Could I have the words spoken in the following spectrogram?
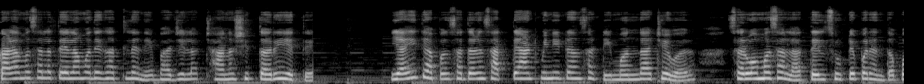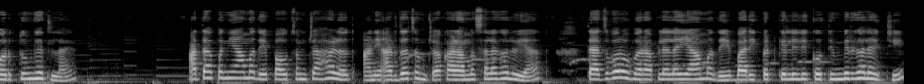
काळा मसाला तेलामध्ये घातल्याने भाजीला छान अशी तरी येते. या इथे आपण साधारण सात ते आठ मिनिटांसाठी मंदाचेवर सर्व मसाला तेल सुटेपर्यंत परतून घेतलाय. आता आपण यामध्ये पाव चमचा हळद आणि अर्धा चमचा काळा मसाला घालूयात. त्याचबरोबर आपल्याला यामध्ये बारीक कट केलेली कोथिंबीर घालायची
